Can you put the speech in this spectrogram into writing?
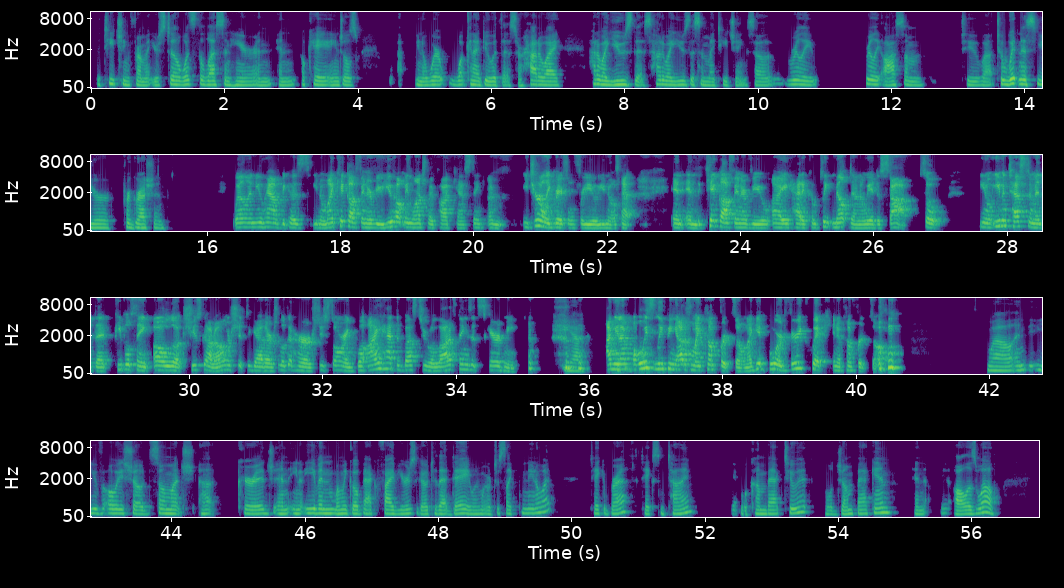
the teaching from it. You're still what's the lesson here? and and okay angels uh, you know where what can i do with this? Or how do i how do i use this? How do i use this in my teaching? So really really awesome to uh, to witness your progression well and you have because you know my kickoff interview you helped me launch my podcast. Thank, i'm eternally grateful for you you know that and and the kickoff interview i had a complete meltdown and we had to stop. So you know even testament that people think oh look she's got all her shit together. Look at her. She's soaring. Well i had to bust through a lot of things that scared me. Yeah. I mean i'm always leaping out of my comfort zone. I get bored very quick in a comfort zone. Well and you've always showed so much uh, courage and you know even when we go back five years ago to that day when we were just like you know what take a breath take some time We'll come back to it. We'll jump back in, and all is well.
